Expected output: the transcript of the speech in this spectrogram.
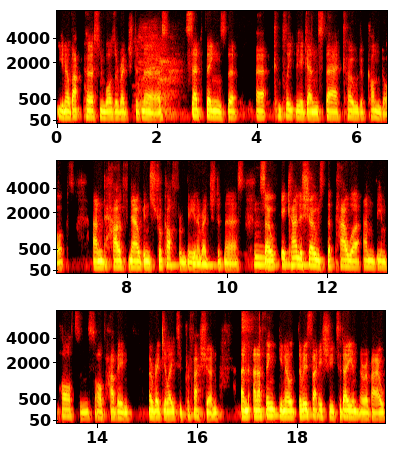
you know that person was a registered nurse said things that are completely against their code of conduct and have now been struck off from being a mm. registered nurse. Mm. So it kind of shows the power and the importance of having a regulated profession. And, and I think, you know, there is that issue today, isn't there, about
